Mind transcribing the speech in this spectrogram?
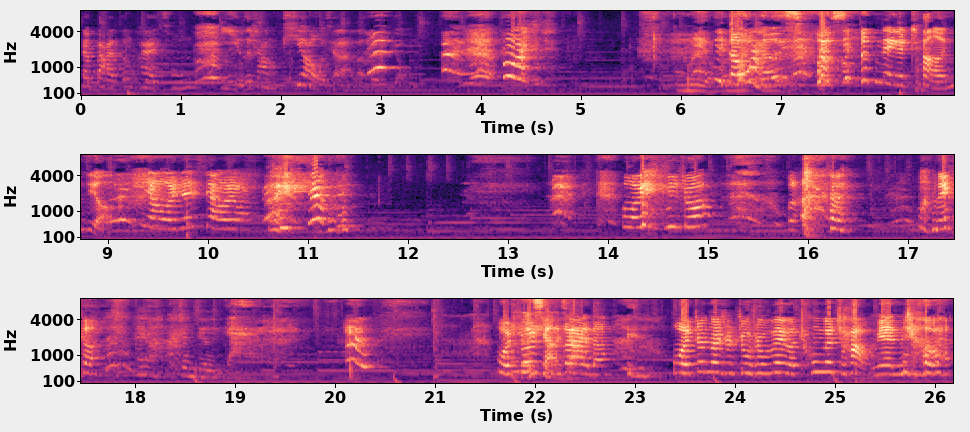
他爸都快从椅子上跳起来了，都已经。不。你都能想象那个场景。呀，我真笑容。哎呀，我跟你说，我我那个，哎呀，镇定一点。我说实在的，我真的是就是为了冲个场面，你知道吧？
